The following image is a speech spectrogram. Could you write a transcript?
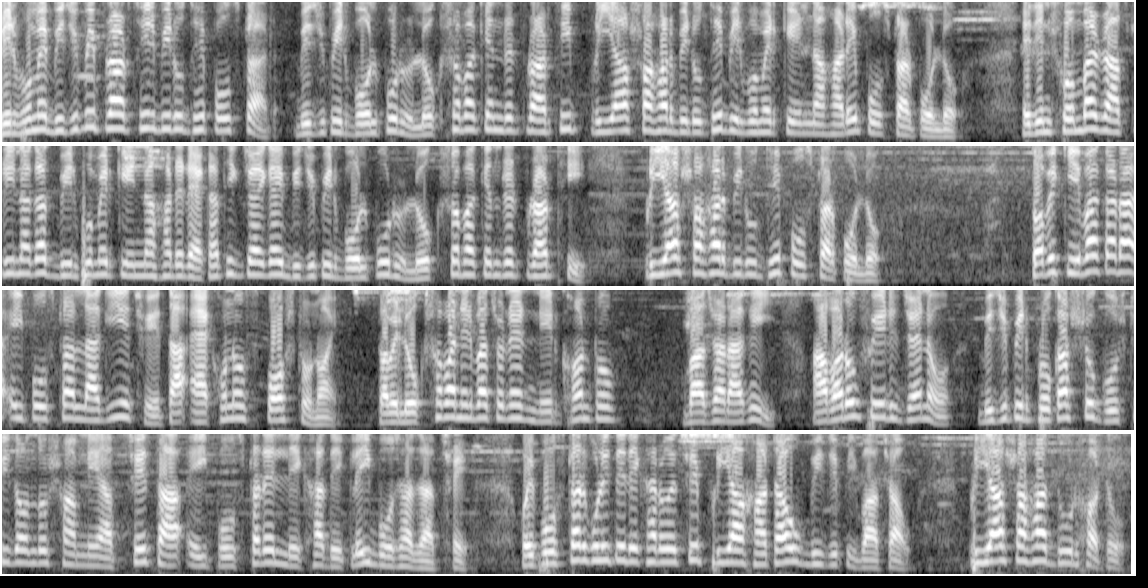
বীরভূমে বিজেপি প্রার্থীর বিরুদ্ধে পোস্টার। বিজেপির বোলপুর লোকসভা কেন্দ্রের প্রার্থী প্রিয়া সাহার বিরুদ্ধে বীরভূমের কীর্ণাহারে পোস্টার পড়ল। এদিন সোমবার রাত্রি নাগাদ বীরভূমের কীর্ণাহারের একাধিক জায়গায় বিজেপির বোলপুর লোকসভা কেন্দ্রের প্রার্থী প্রিয়া সাহার বিরুদ্ধে পোস্টার পড়ল। তবে কে বা কারা এই পোস্টার লাগিয়েছে তা এখনও স্পষ্ট নয়। তবে লোকসভা নির্বাচনের নির্ঘণ্ট বাজার আগেই আবারও ফের যেন বিজেপির প্রকাশ্য গোষ্ঠীদ্বন্দ্ব সামনে আসছে, তা এই পোস্টারের লেখা দেখলেই বোঝা যাচ্ছে। ওই পোস্টারগুলিতে লেখা রয়েছে, প্রিয়া হাঁটাও, বিজেপি বাঁচাও। প্রিয়া সাহা দূর হটো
